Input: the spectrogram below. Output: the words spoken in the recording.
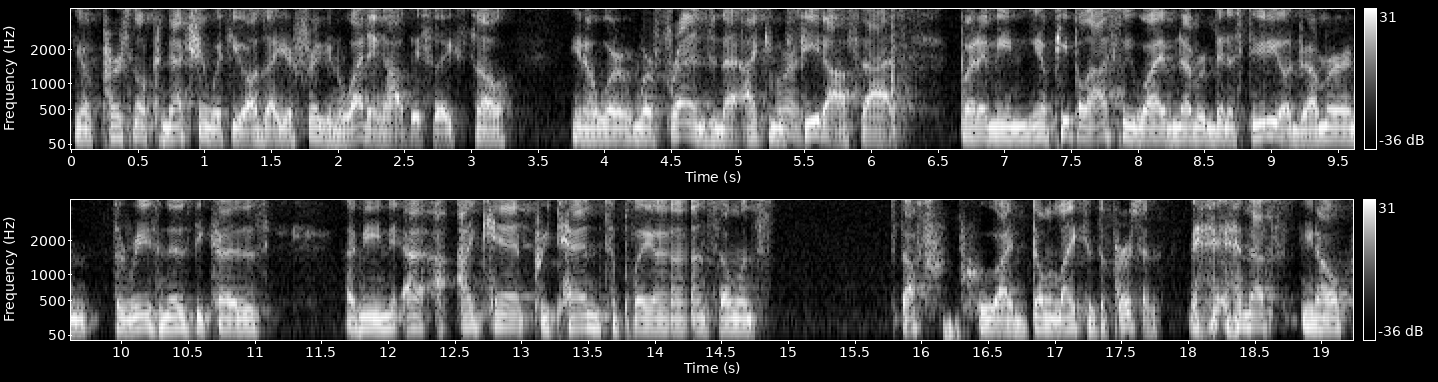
you know, personal connection with you. I was at your friggin' wedding, obviously, so you know, we're we're friends, and I can feed off that. But I mean, you know, people ask me why I've never been a studio drummer, and the reason is because, I mean, I, I can't pretend to play on someone's stuff who I don't like as a person, and that's you know,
